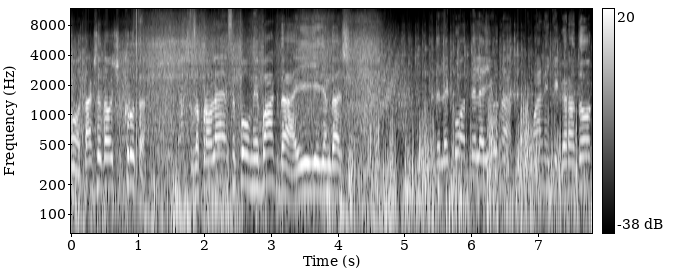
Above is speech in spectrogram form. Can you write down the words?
Вот, так что это очень круто. Заправляемся полный бак, да, и едем дальше. Далеко от Эль-Аюна, маленький городок,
